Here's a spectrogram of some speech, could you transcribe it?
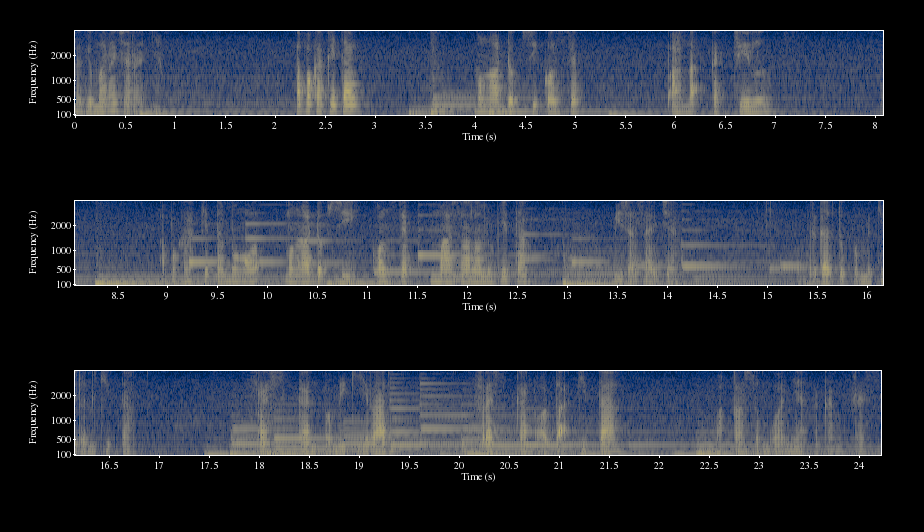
Bagaimana caranya? Apakah kita mengadopsi konsep anak kecil apakah kita mengadopsi konsep masa lalu kita? Bisa saja. Tergantung pemikiran kita. Freshkan pemikiran, freshkan otak kita, maka semuanya akan fresh.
